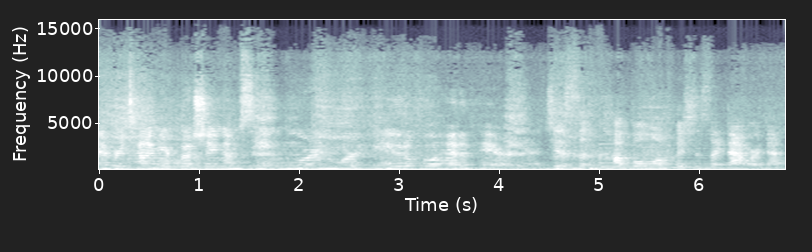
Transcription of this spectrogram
Every time you're pushing, I'm seeing more and more beautiful head of hair. Yeah, just a couple more pushes like that. We're done.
